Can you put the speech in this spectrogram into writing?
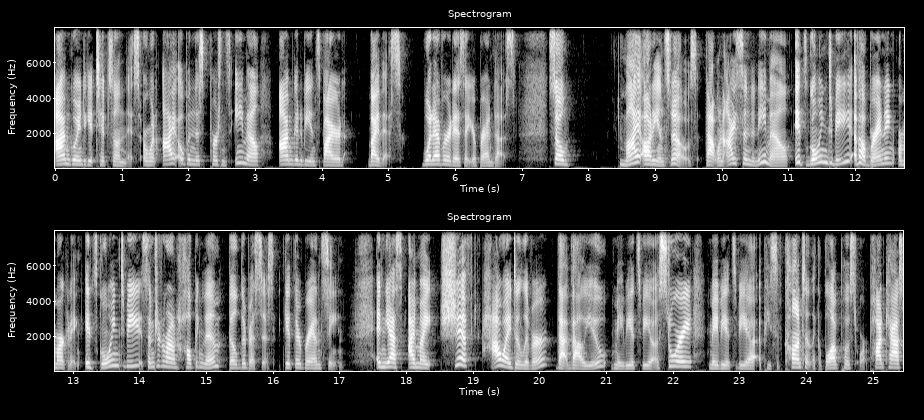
I'm going to get tips on this. Or when I open this person's email, I'm going to be inspired by this, whatever it is that your brand does. So, my audience knows that when I send an email, it's going to be about branding or marketing. It's going to be centered around helping them build their business, get their brand seen. And yes, I might shift how I deliver that value. Maybe it's via a story, maybe it's via a piece of content like a blog post or a podcast,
